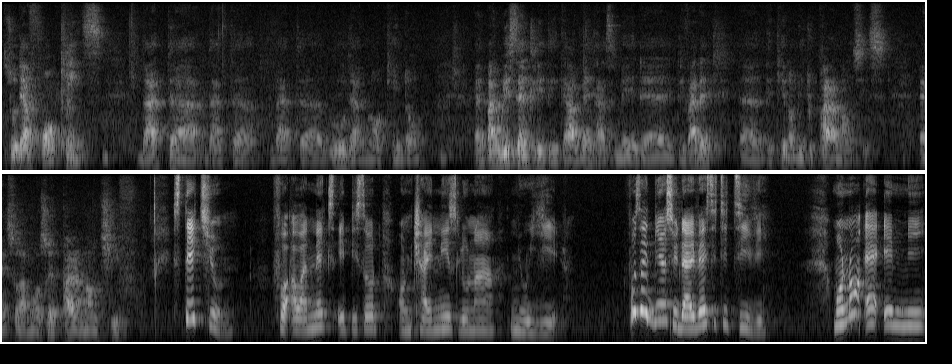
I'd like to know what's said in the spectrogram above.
So there are four kings that, uh, that, uh, that rule the Anlo kingdom. but recently the government has made, divided the kingdom into paramountcies and so I'm also a paramount chief. Stay tuned for our next episode on Chinese Lunar New Year. Vous êtes bien sur Diversity TV. Mon nom est Amy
